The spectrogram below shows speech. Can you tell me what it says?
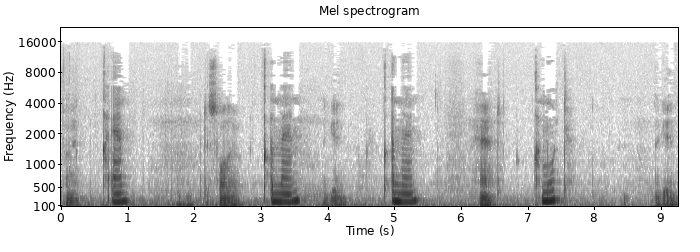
fine. Uh-huh. To swallow. Qamam. Again. Qamam. Hat. Qmut. Again.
